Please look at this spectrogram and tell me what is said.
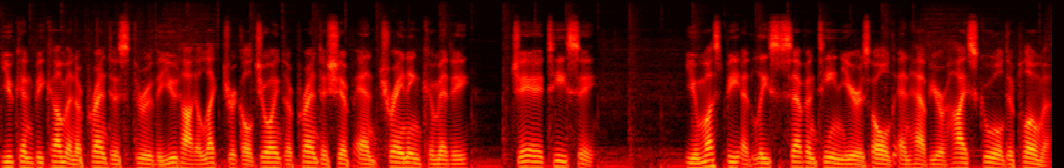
You can become an apprentice through the Utah Electrical Joint Apprenticeship and Training Committee, JATC. You must be at least 17 years old and have your high school diploma.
